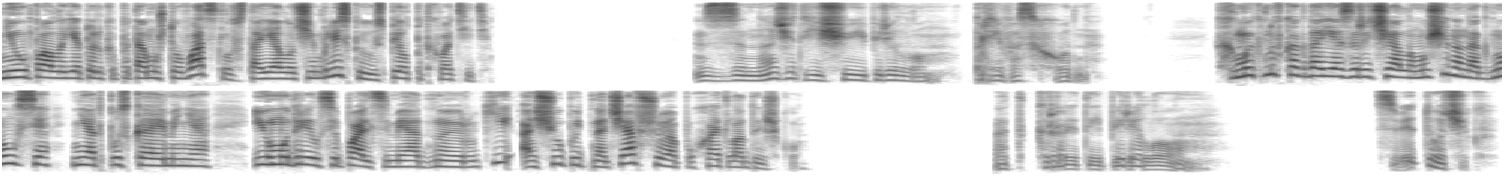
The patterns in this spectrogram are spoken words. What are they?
Не упала я только потому, что Вацлав стоял очень близко и успел подхватить. Значит, еще и перелом. Превосходно. Хмыкнув, когда я зарычала, мужчина нагнулся, не отпуская меня, и умудрился пальцами одной руки ощупать начавшую опухать лодыжку. Открытый перелом. Цветочек,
